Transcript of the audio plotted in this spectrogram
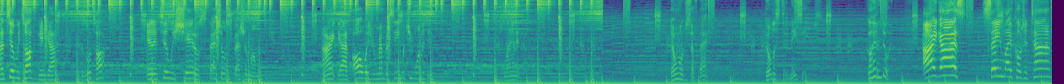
Until we talk again, guys, because we'll talk. And until we share those special, special moments again. All right, guys, always remember see what you want to do. Plan it out. Don't hold yourself back. Don't listen to the naysayers. Go ahead and do it. All right, guys, same life coaching time,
